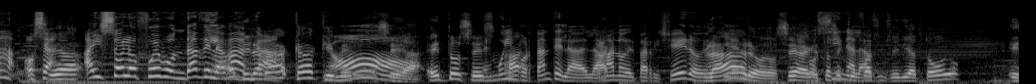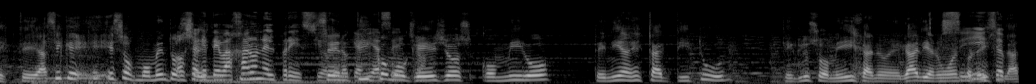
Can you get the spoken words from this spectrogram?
Ah, o sea, sea, ahí solo fue bondad de la Ah, vaca. De la vaca que me. O sea, entonces. Es muy ah, importante la, la mano del parrillero. de Claro, o sea, entonces qué la- fácil sería todo. Este, así que esos momentos. O sea, que te sentí- bajaron el precio de lo que Sentí habías como hecho. que ellos conmigo tenían esta actitud, que incluso mi hija. Galia, en un momento Sí, le dice se, la,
